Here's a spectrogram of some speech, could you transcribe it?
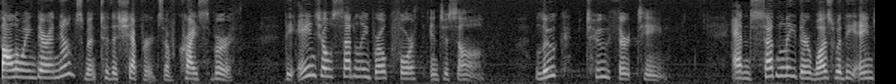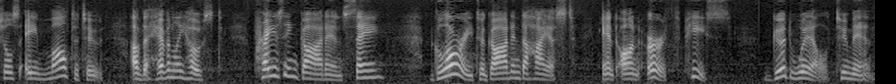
Following their announcement to the shepherds of Christ's birth, the angels suddenly broke forth into song. Luke 2:13. And suddenly there was with the angels a multitude of the heavenly host, praising God and saying, Glory to God in the highest, and on earth peace, goodwill to men.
